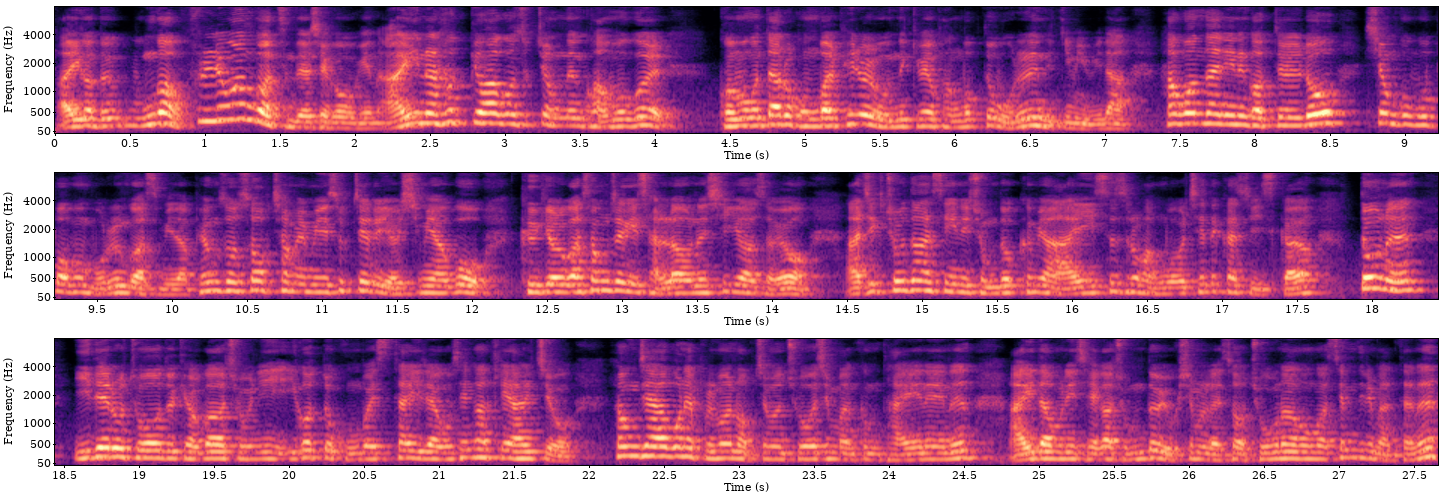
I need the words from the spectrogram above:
아 이거 뭔가 훌륭한 것 같은데요 제가 보기에는 아이는 학교 학원 숙제 없는 과목을 과목은 따로 공부할 필요를 못 느끼며 방법도 모르는 느낌입니다. 학원 다니는 것들도 시험 공부법은 모르는 것 같습니다. 평소 수업 참여 및 숙제를 열심히 하고 그 결과 성적이 잘 나오는 시기여서요. 아직 초등학생이니 좀 더 크면 아이 스스로 방법을 체득할 수 있을까요? 또는 이대로 두어도 결과가 좋으니 이것도 공부의 스타일이라고 생각해야 할지요. 형제 학원에 불만은 없지만 주어진 만큼 다 해내는 아이다 보니 제가 좀 더 욕심을 내서 좋은 학원과 쌤들이 많다는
